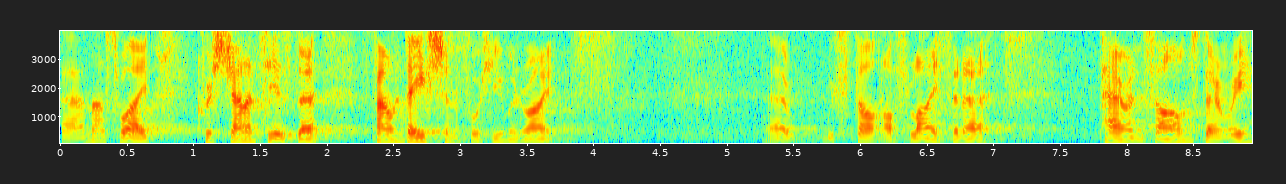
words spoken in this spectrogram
Uh, and that's why Christianity is the foundation for human rights. Uh, we start off life in a parent's arms, don't we,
